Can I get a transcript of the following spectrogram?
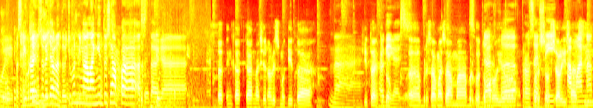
wih pas Gibrannya sudah jalan tuh cuman ngalangin tuh siapa astaga Kita tingkatkan nasionalisme kita. nah Kita hidup guys. eh, bersama-sama, bergotong Sudah royong, prosesi bersosialisasi, amanat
